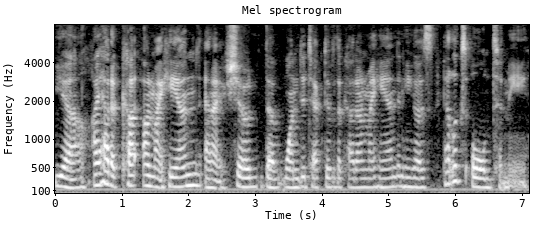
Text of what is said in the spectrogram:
Yeah, I had a cut on my hand, and I showed the one detective the cut on my hand, and he goes, That looks old to me.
